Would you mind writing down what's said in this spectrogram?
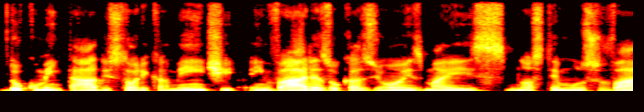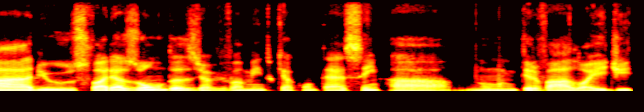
documentado historicamente em várias ocasiões, mas nós temos vários, várias ondas de avivamento que acontecem ah, num intervalo aí de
